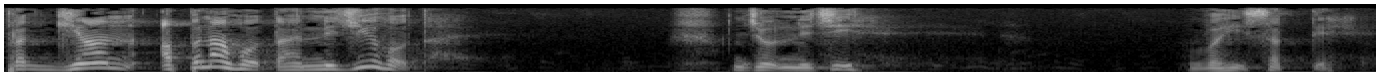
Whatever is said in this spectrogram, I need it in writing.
प्रज्ञान अपना होता है, निजी होता है। जो निजी है वही सत्य है।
